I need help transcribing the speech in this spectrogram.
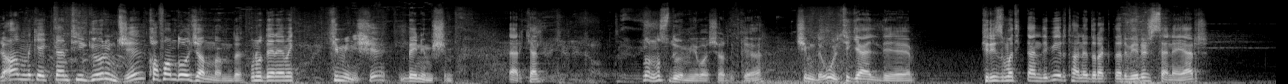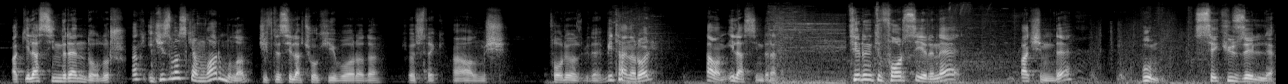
Böyle anlık eklentiyi görünce kafamda o canlandı. Bunu denemek kimin işi? Benim işim. Derken Bunları nasıl dövmeyi başardık ya? Şimdi ulti geldi. Prizmatikten de bir tane draktar verirsen eğer. Bak ilah sindiren de olur. Bak ikiz masken var mı lan? Çifte silah çok iyi bu arada. Köstek ha, almış. Soruyoruz bir de. Bir tane rol. Tamam ilah sindiren. Trinity Force yerine bak şimdi. Boom. 850.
